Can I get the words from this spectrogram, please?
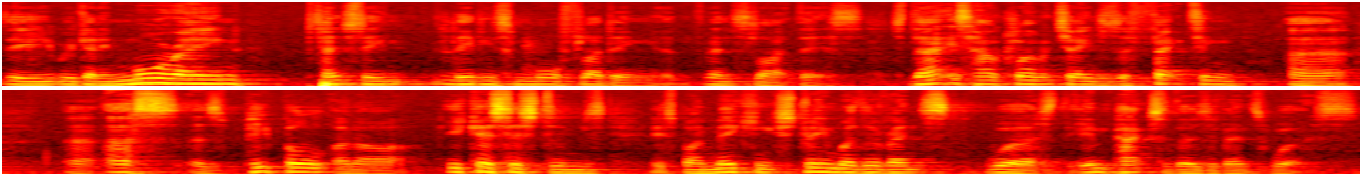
the, we're getting more rain, potentially leading to more flooding at events like this. So that is how climate change is affecting uh, uh, us as people and our ecosystems, it's by making extreme weather events worse, the impacts of those events worse.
